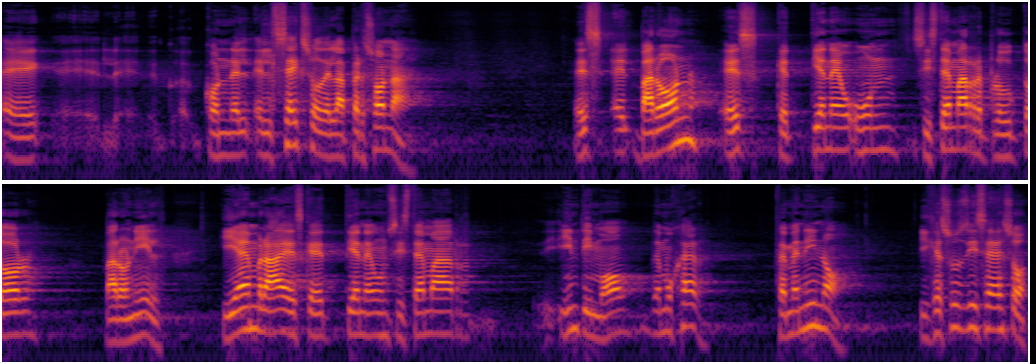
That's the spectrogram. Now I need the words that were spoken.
eh, con el, sexo de la persona. Es el varón es que tiene un sistema reproductor varonil y hembra es que tiene un sistema íntimo de mujer, femenino. Y Jesús dice eso.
